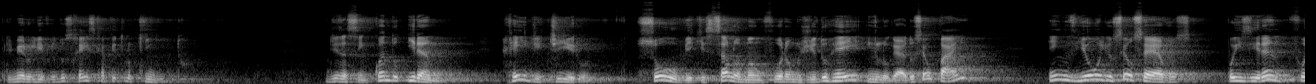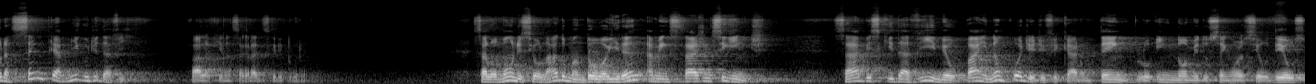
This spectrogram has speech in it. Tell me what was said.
primeiro livro dos reis, capítulo 5. Diz assim: Quando Irã, rei de Tiro, soube que Salomão fora ungido rei em lugar do seu pai, enviou-lhe os seus servos, pois Irã fora sempre amigo de Davi. Fala aqui na Sagrada Escritura. Salomão, de seu lado, mandou ao Irã a mensagem seguinte: Sabes que Davi, meu pai, não pôde edificar um templo em nome do Senhor seu Deus,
